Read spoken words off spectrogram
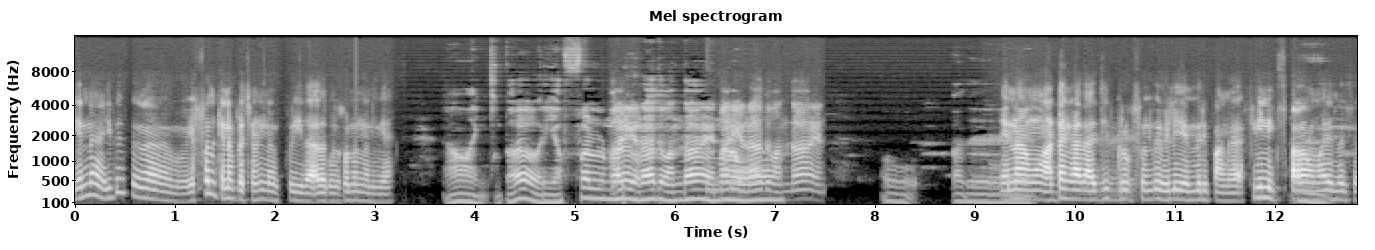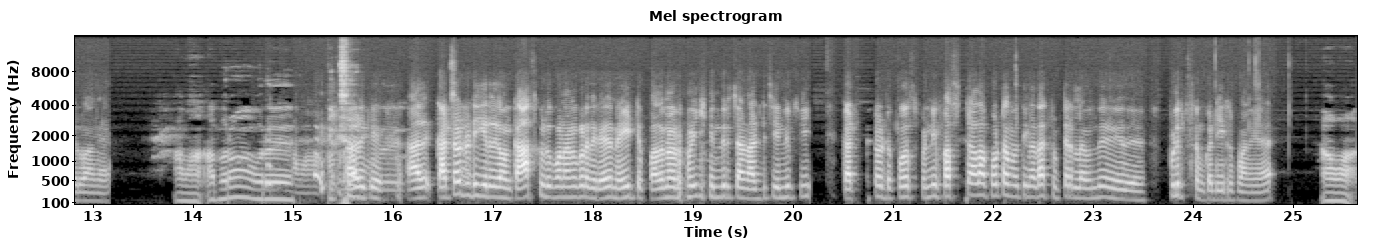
என்ன இதுக்கு எஃப்எல்க்கு என்ன பிரச்சனைன்னு எனக்கு புரியுது அதை கொஞ்சம் சொல்லுங்க நீங்க. ஆ இப்போ ஒரு எஃப்எல் மாதிரி ஏதாவது வந்தால் என்ன மாதிரி ஏதாவது? வந்தா ஓ அது என்ன அடங்காத அஜித் குரூப்ஸ் வந்து வெளியே எந்திரிப்பாங்க. ஃபீனிக்ஸ் பறவை மாதிரி எந்திரிச்சு ஆமாம் அப்புறம் ஒரு அதுக்கு அது கட் அவுட் அடிக்கிறதுக்கு அவன் காசு கொடுப்பானு கூட தெரியாது. நைட்டு பதினோரு மணிக்கு எந்திரிச்சு அவன் அடிச்சு எழுப்பி கட் அவுட் போஸ்ட் பண்ணி ஃபர்ஸ்ட் ஆளா போட்டோ பார்த்தீங்கன்னா ட்விட்டர்ல வந்து புளிச்சம் கட்டிட்டு இருப்பாங்க ஆமாம்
